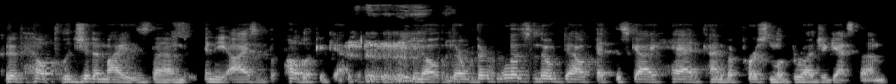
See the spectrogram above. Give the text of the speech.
could have helped legitimize them in the eyes of the public again. You know, there there was no doubt that this guy had kind of a personal grudge against them.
